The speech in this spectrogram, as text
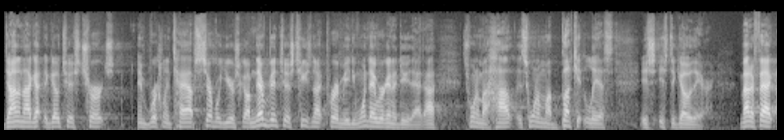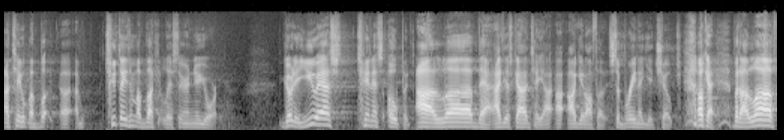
Don and I got to go to his church in Brooklyn Tabs several years ago. I've never been to his Tuesday night prayer meeting. One day we're going to do that. I, it's, one of my high, it's one of my bucket lists is, is to go there. Matter of fact, I'll tell you what my bu- uh, two things on my bucket list. They're in New York. Go to U.S. Tennis Open. I love that. I just got to tell you, I, will get off of it. Serena, you choked. Okay, but I love,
